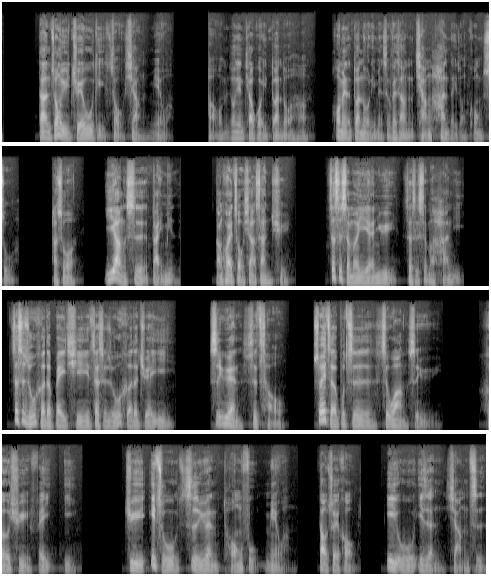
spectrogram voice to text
但终于觉悟地走向灭亡。好，我们中间跳过一段落哈，后面的段落里面是非常强悍的一种控诉。他说：“一样是歹命，赶快走下山去。这是什么言语？这是什么含义？这是如何的悲戚？这是如何的决意？”是怨是仇，虽则不知是妄是愚，何须非议？举一族自愿同赴灭亡，到最后亦无一人详知。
